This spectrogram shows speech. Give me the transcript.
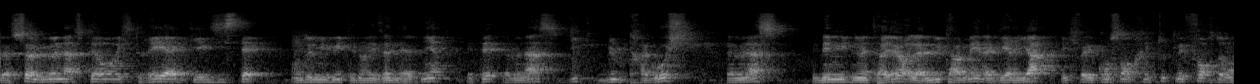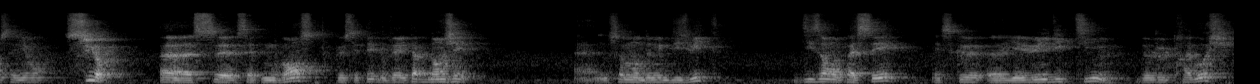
La seule menace terroriste réelle qui existait en 2008 et dans les années à venir était la menace dite d'ultra-gauche, la menace des ennemis de l'intérieur, la lutte armée, la guérilla, et qu'il fallait concentrer toutes les forces de renseignement sur euh, ce- cette mouvance, que c'était le véritable danger. Euh, nous sommes en 2018, dix ans ont passé, est-ce qu'il y a eu une victime de l'ultra-gauche?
